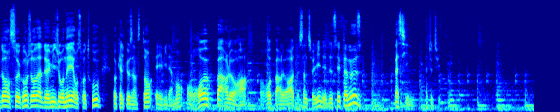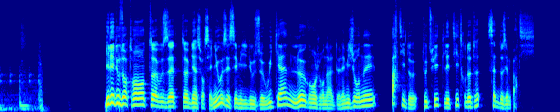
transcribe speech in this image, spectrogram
dans ce grand journal de la mi-journée. On se retrouve dans quelques instants. Et évidemment, on reparlera, on reparlera de Sainte-Soline et de ses fameuses bassines. À tout de suite. Il est 12h30, vous êtes bien sur CNews et c'est Midi 12 Week-end, le grand journal de la mi-journée, partie 2. Tout de suite, les titres de cette deuxième partie.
